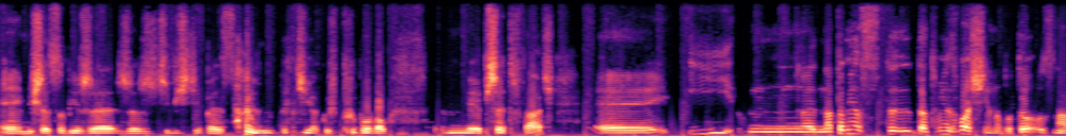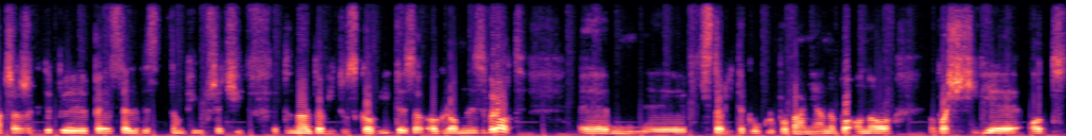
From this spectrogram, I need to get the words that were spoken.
E, Myślę sobie, że, że rzeczywiście PSL będzie jakoś próbował mm, przetrwać. E, I mm, natomiast, natomiast właśnie, no bo to oznacza, że gdyby PSL wystąpił przeciw Donaldowi Tuskowi, to jest ogromny zwrot w historii tego ugrupowania, no bo ono właściwie od,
